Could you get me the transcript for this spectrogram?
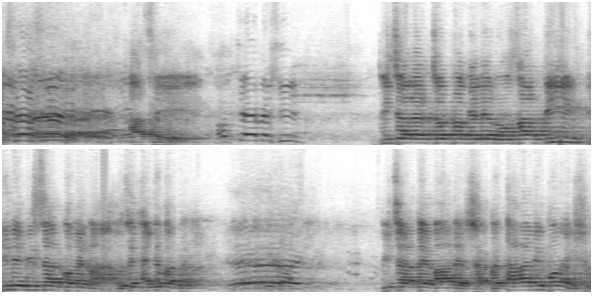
আছে আছে আছে সবচেয়ে বেশি বিচারের জন্য গেলে রোজার দিন দিনে বিচার করে না। ও যে খাইতে পারবে না। বিচার দেয় বাদ এসা তারাবি পড়াইছো?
